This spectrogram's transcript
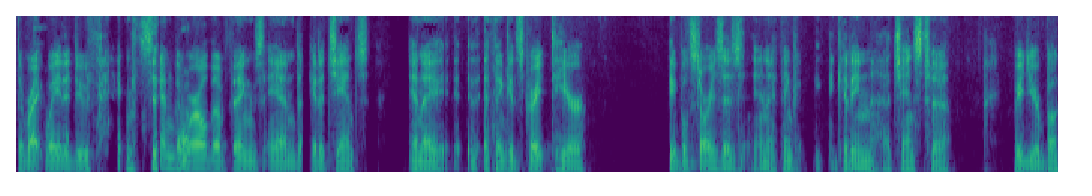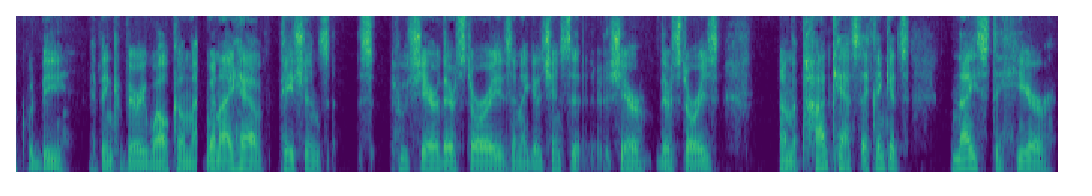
the right way to do things in the world of things and get a chance. And I, I think it's great to hear people's stories as, and I think getting a chance to read your book would be, I think, very welcome. When I have patients who share their stories and I get a chance to share their stories on the podcast. I think it's nice to hear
